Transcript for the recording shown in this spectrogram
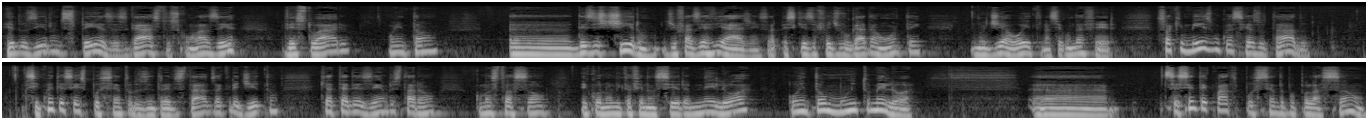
reduziram despesas, gastos com lazer, vestuário ou então uh, desistiram de fazer viagens. A pesquisa foi divulgada ontem, no dia 8, na segunda-feira. Só que, mesmo com esse resultado, 56% dos entrevistados acreditam que até dezembro estarão com uma situação econômica financeira melhor ou então muito melhor. Uh, ah, 64% da população,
